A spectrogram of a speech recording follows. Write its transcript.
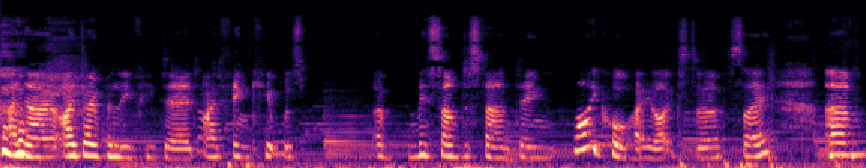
I know. I don't believe he did. I think it was a misunderstanding, like Jorge likes to say. Um,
